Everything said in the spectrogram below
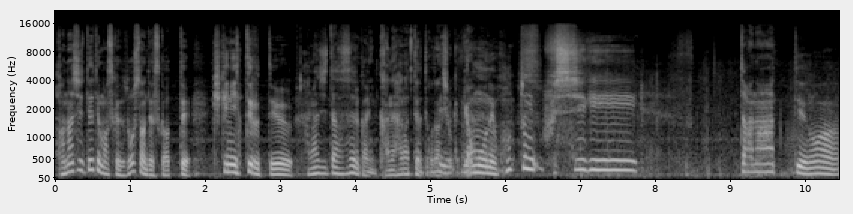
鼻血出てますけどどうしたんですかって聞きに行ってるっていう。鼻血出させるからに金払ってるってことなんでしょうけど、ね、いやもうね本当に不思議だなっていうのは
